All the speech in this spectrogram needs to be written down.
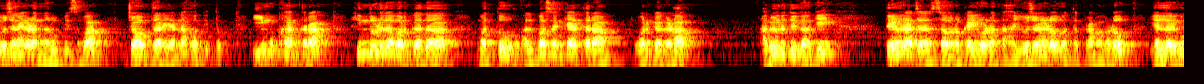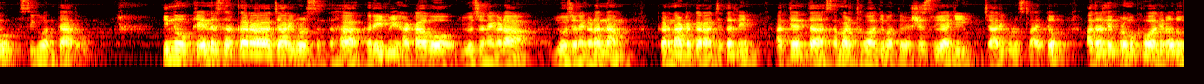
ಯೋಜನೆಗಳನ್ನು ರೂಪಿಸುವ ಜವಾಬ್ದಾರಿಯನ್ನು ಹೊಂದಿತ್ತು. ಈ ಮುಖಾಂತರ ಹಿಂದುಳಿದ ವರ್ಗದ ಮತ್ತು ಅಲ್ಪಸಂಖ್ಯಾತರ ವರ್ಗಗಳ ಅಭಿವೃದ್ಧಿಗಾಗಿ ದೇವರಾಜ ಅವರು ಕೈಗೊಂಡಂತಹ ಯೋಜನೆಗಳು ಮತ್ತು ಕ್ರಮಗಳು ಎಲ್ಲರಿಗೂ ಸಿಗುವಂತೆ ಆದವು. ಇನ್ನು ಕೇಂದ್ರ ಸರ್ಕಾರ ಜಾರಿಗೊಳಿಸಿದಂತಹ ಗರೀಬಿ ಹಟಾವೋ ಯೋಜನೆಗಳ ಯೋಜನೆಗಳನ್ನು ಕರ್ನಾಟಕ ರಾಜ್ಯದಲ್ಲಿ ಅತ್ಯಂತ ಸಮರ್ಥವಾಗಿ ಮತ್ತು ಯಶಸ್ವಿಯಾಗಿ ಜಾರಿಗೊಳಿಸಲಾಯಿತು. ಅದರಲ್ಲಿ ಪ್ರಮುಖವಾಗಿರೋದು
